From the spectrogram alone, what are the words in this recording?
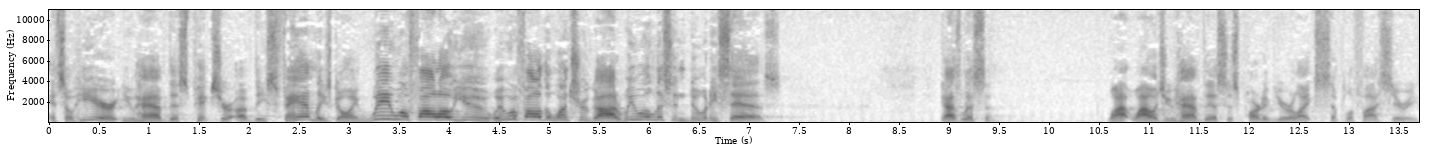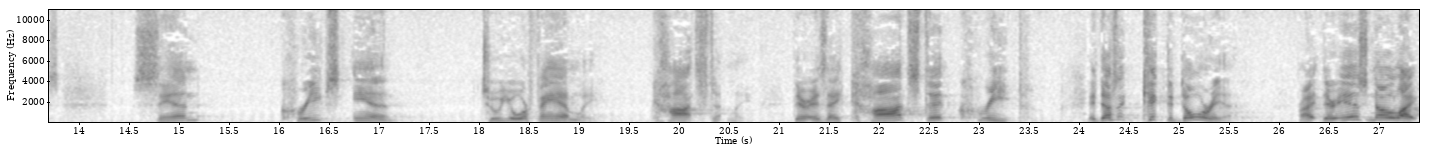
and so here you have this picture of these families going, We will follow you. We will follow the one true God. We will listen and do what he says. Guys, listen. Why, why would you have this as part of your like simplify series? Sin creeps in to your family constantly. There is a constant creep. It doesn't kick the door in right? There is no like,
